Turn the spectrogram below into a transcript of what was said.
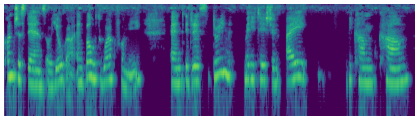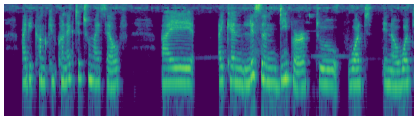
conscious dance or yoga and both work for me. And it is during meditation i become calm. I become connected to myself. I i can listen deeper to what you know what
